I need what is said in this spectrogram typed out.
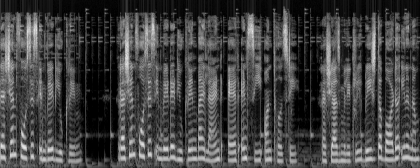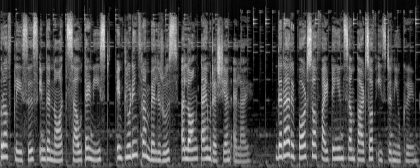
Russian forces invade Ukraine. Russian forces invaded Ukraine by land, air, and sea on Thursday. Russia's military breached the border in a number of places in the north, south, and east, including from Belarus, a long-time Russian ally. There are reports of fighting in some parts of eastern Ukraine.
